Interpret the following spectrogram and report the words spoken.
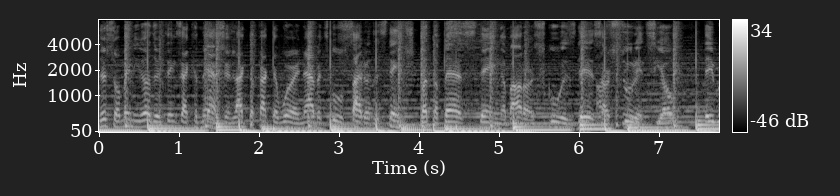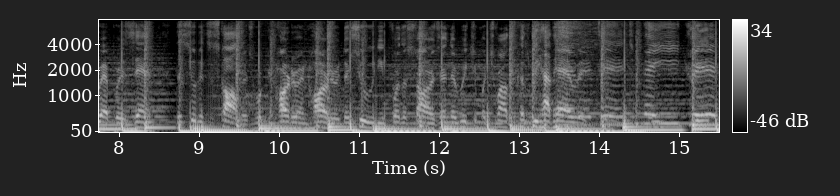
There's so many other things I can mention, like the fact that we're an avid school side of the stage. But the best thing about our school is this our students, yo. They represent the students and scholars, working harder and harder. They're shooting for the stars and they're reaching much farther because we have heritage, patriot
